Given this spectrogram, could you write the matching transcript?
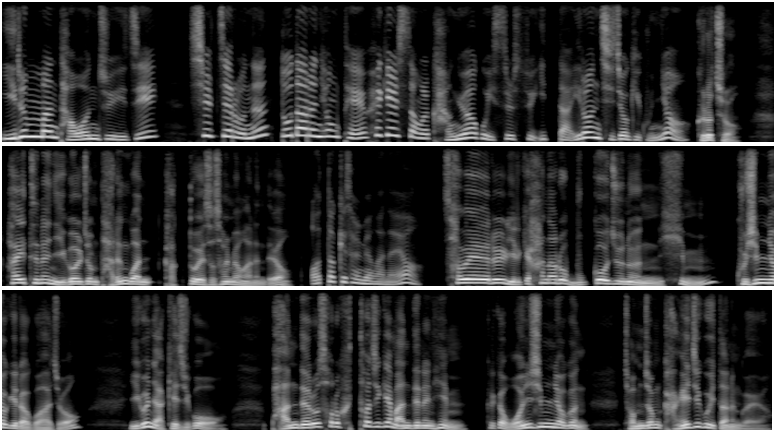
이름만 다원주의지 실제로는 또 다른 형태의 획일성을 강요하고 있을 수 있다. 이런 지적이군요. 그렇죠. 하이트는 이걸 좀 다른 관, 각도에서 설명하는데요. 어떻게 설명하나요? 사회를 이렇게 하나로 묶어주는 힘, 구심력이라고 하죠. 이건 약해지고 반대로 서로 흩어지게 만드는 힘, 그러니까 원심력은 점점 강해지고 있다는 거예요.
